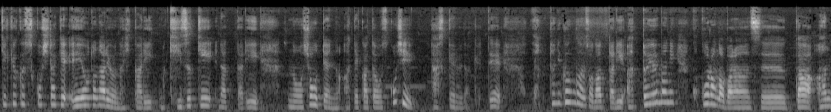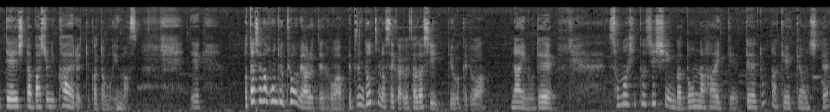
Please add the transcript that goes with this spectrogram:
結局少しだけ栄養となるような光、まあ、気づきだったりその焦点の当て方を少し助けるだけで本当にぐんぐん育ったりあっという間に心のバランスが安定した場所に帰るっていう方もいます。で私が本当に興味あるっていうのは別にどっちの世界が正しいっていうわけではないのでその人自身がどんな背景でどんな経験をして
